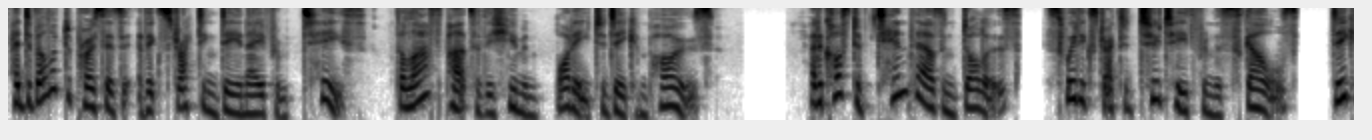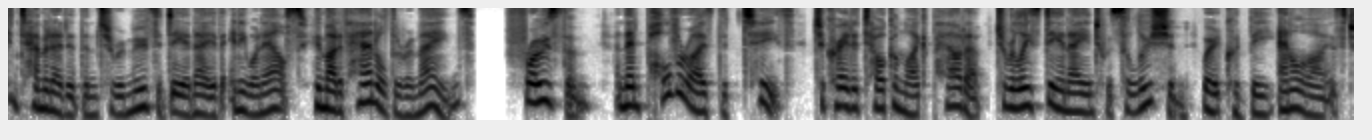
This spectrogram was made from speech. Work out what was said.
had developed a process of extracting DNA from teeth, the last parts of the human body to decompose. At a cost of $10,000, Sweet extracted two teeth from the skulls, decontaminated them to remove the DNA of anyone else who might have handled the remains, froze them, and then pulverized the teeth to create a talcum like powder to release DNA into a solution where it could be analyzed.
